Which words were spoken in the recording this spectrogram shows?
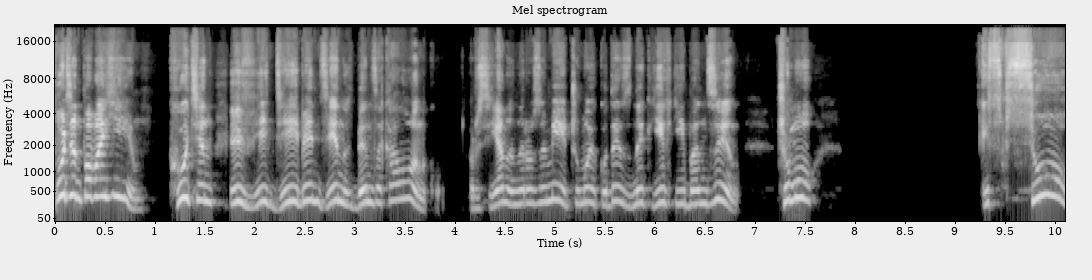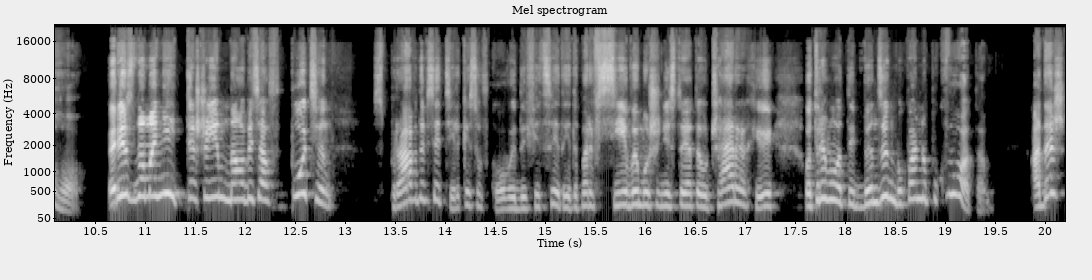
Путін помоги! Путін введіть бензин в бензоколонку. Росіяни не розуміють, чому і куди зник їхній бензин. Чому із всього різноманіття, що їм наобіцяв Путін, справдився тільки совковий дефіцит. І тепер всі вимушені стояти у чергах і отримувати бензин буквально по квотам. А де ж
